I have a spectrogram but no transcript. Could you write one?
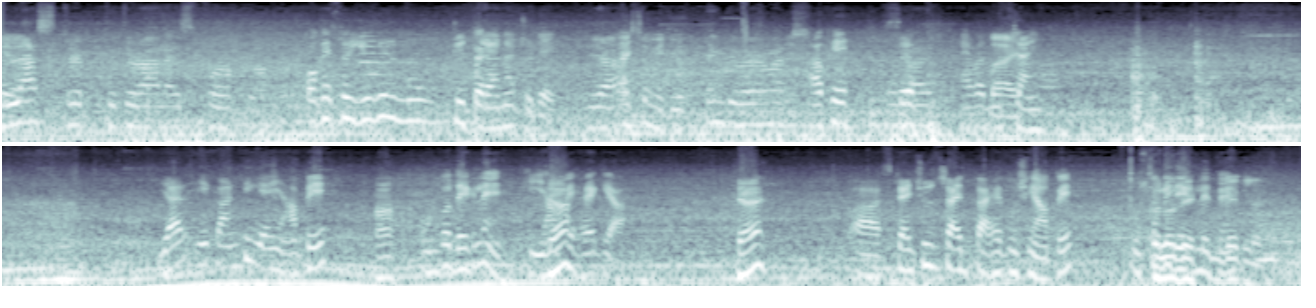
the yeah. last trip to Tirana is four o'clock. Okay, so you will move to Tirana today. Yeah. Nice to meet you. Thank you very much. Okay, so Bye. have a good Bye. time. यार एक आंटी है यहाँ पे हाँ उनको देख लें कि यहाँ पे है क्या क्या है स्टैचू टाइप का है कुछ यहाँ पे उसको भी देख देख लेते हैं देख हैं ले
